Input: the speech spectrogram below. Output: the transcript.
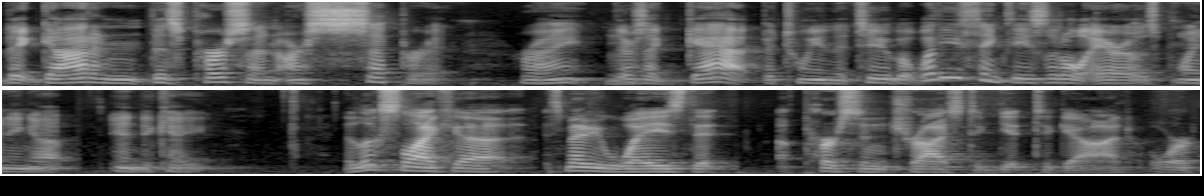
that God and this person are separate, right? Mm-hmm. There's a gap between the two. But what do you think these little arrows pointing up indicate? It looks like uh, it's maybe ways that a person tries to get to God or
